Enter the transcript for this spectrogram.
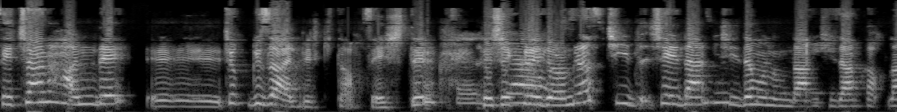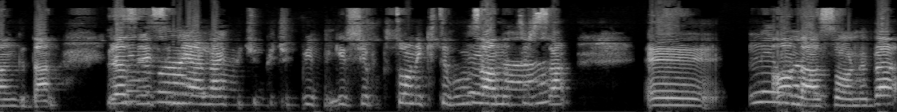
seçen Hande e, çok güzel bir kitap seçti. Teşekkür ediyorum. Biraz Çiğ, şeyden, Çiğdem Hanım'dan, Çiğdem Kaplangı'dan, biraz resimli yerden küçük küçük bir giriş yapıp sonra kitabımızı anlatırsan e, ondan sonra da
